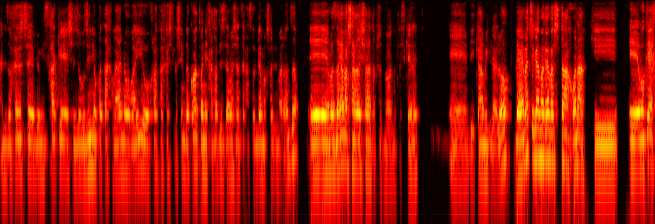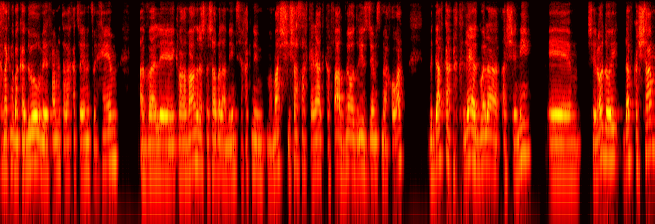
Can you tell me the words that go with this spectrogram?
אני זוכר שבמשחק אה, שג'ורג'יניו פתח והיה נוראי, הוא הוחלף אחרי 30 דקות, ואני חשבתי שזה מה שהיה צריך לעשות גם עכשיו עם אלונזו. אה, אז הרבע שעה הראשונה הייתה פשוט מאוד מתסכלת, בעיקר בגללו. והאמת שגם הרבע שעה האחרונה, כי אה, אוקיי, החזקנו בכדור והפעמנו את הלחץ שהיינו צריכים, אבל uh, כבר עברנו לשלושה בלמים, שיחקנו עם ממש שישה שחקני התקפה ועוד ריס ג'יימס מאחורה, ודווקא אחרי הגול השני של אודוי, דווקא שם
